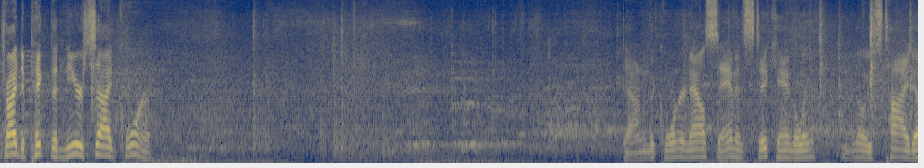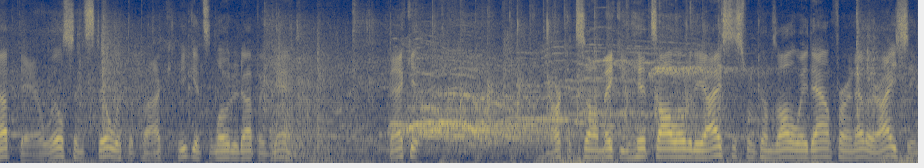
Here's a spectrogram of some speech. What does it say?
Tried to pick the near side corner. Down in the corner now, Salmon stick handling, even though he's tied up there. Wilson still with the puck. He gets loaded up again. Beckett, Arkansas making hits all over the ice. This one comes all the way down for another icing.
